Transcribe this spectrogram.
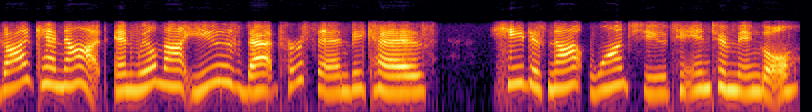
God cannot and will not use that person because he does not want you to intermingle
